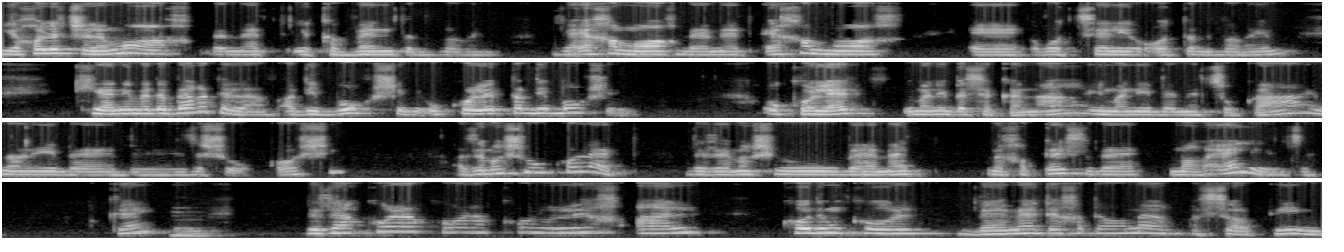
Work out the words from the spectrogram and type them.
יכולת של המוח באמת לכוון את הדברים. ואיך המוח באמת, איך המוח אה, רוצה לראות את הדברים. כי אני מדברת אליו, הדיבור שלי, הוא קולט את הדיבור שלי. הוא קולט אם אני בסכנה, אם אני במצוקה, אם אני באיזשהו קושי, אז זה מה שהוא קולט, וזה מה שהוא באמת מחפש ומראה לי את זה, אוקיי? כן. וזה הכל, הכל, הכל הולך על, קודם כל, באמת, איך אתה אומר, הסרטים,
